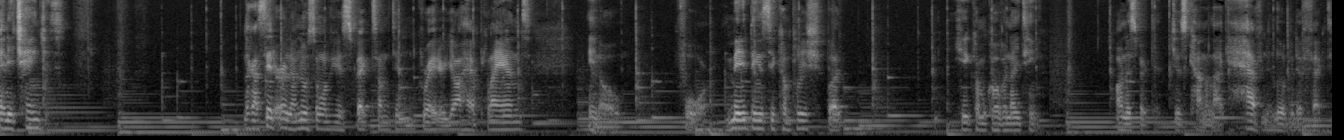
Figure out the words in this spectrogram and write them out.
And it changes. Like I said earlier, I know some of you expect something greater. Y'all have plans, you know, for many things to accomplish, but here come COVID-19. Unexpected. Just kind of like having a little bit of effect.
